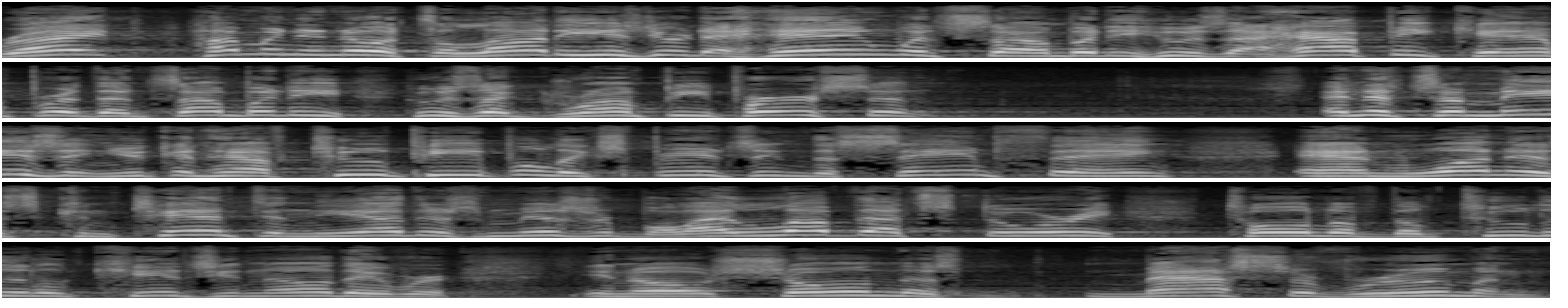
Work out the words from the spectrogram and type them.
Right? How many know it's a lot easier to hang with somebody who's a happy camper than somebody who's a grumpy person? And it's amazing. You can have two people experiencing the same thing, and one is content and the other's miserable. I love that story told of the two little kids. You know, they were, you know, shown this massive room, and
